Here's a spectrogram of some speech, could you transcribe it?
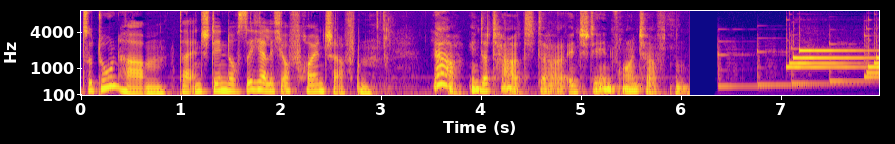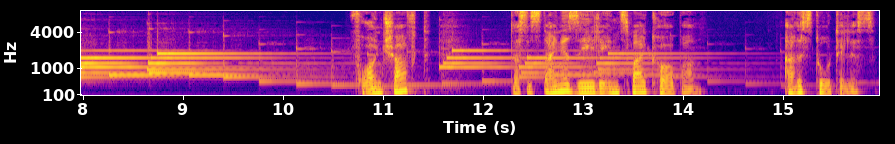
zu tun haben. Da entstehen doch sicherlich auch Freundschaften. Ja, in der Tat, da entstehen Freundschaften. Freundschaft, das ist eine Seele in zwei Körpern. Aristoteles.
